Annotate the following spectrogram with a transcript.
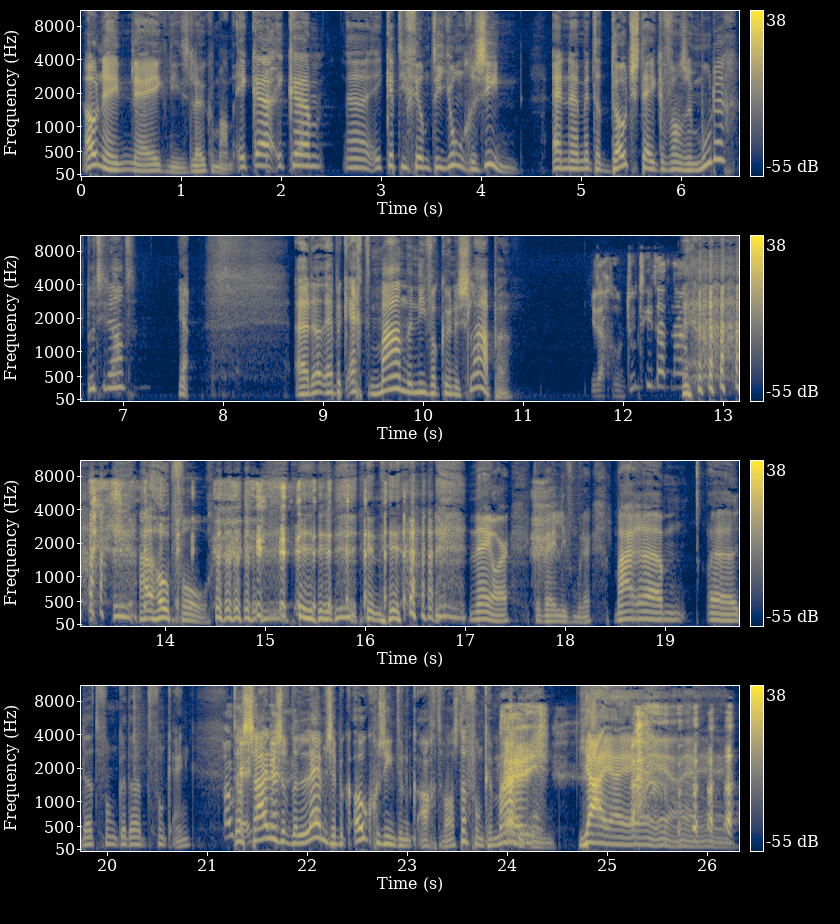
Oh nee, nee, ik niet. Is leuke man. Ik, eh, ik, ehm, eh, ik heb die film te jong gezien. En eh, met dat doodsteken van zijn moeder, doet hij dat? Ja. Dat heb ik echt maanden niet van kunnen slapen. Je dacht, hoe doet hij dat nou? Hoopvol. nee hoor, ik heb een lieve moeder. Maar ehm, eh, dat, vond ik, dat vond ik eng. Terwijl Silence of the Lambs heb ik ook gezien toen ik acht was. Dat vond ik helemaal Nee. niet eng. Ja, ja, ja. ja, ja, ja, ja, ja.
